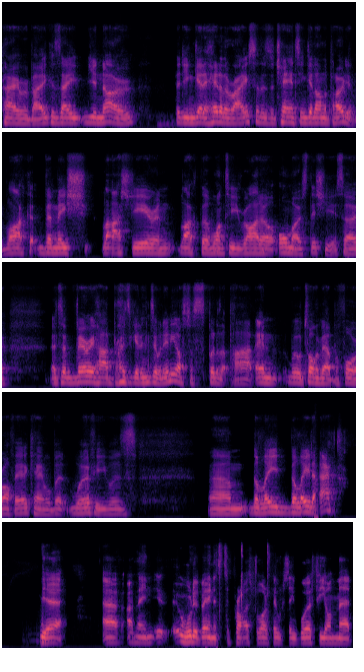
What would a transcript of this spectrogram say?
Paris Roubaix, because they, you know, that you can get ahead of the race and there's a chance you can get on the podium, like Vermeersch last year and like the Wanty rider almost this year. So it's a very hard break to get into, and Ineos just split it apart. And we were talking about before off air, Campbell, but Worthy was um, the lead, the lead act. Yeah, uh, I mean, it, it, would have been a surprise for a lot of people to see Worthy on that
